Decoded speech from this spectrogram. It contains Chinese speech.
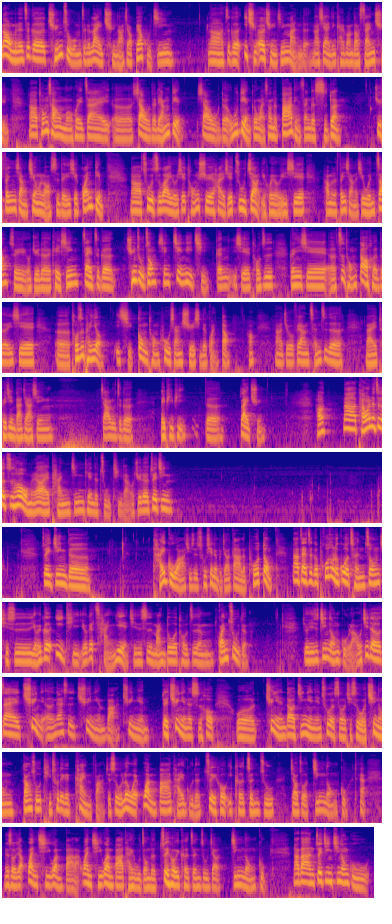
那我们的这个群组，我们这个赖群啊，叫标股基因。那这个一群、二群已经满了，那现在已经开放到三群。那通常我们会在呃下午的两点、下午的五点跟晚上的八点三个时段去分享庆荣老师的一些观点。那除此之外，有一些同学还有一些助教也会有一些他们的分享的一些文章，所以我觉得可以先在这个群组中先建立起跟一些投资、跟一些呃志同道合的一些呃投资朋友。一起共同互相学习的管道，好，那就非常诚挚的来推荐大家先加入这个 APP 的赖群。好，那谈完了这个之后，我们要来谈今天的主题啦。我觉得最近最近的台股啊，其实出现了比较大的波动。那在这个波动的过程中，其实有一个议题，有一个产业，其实是蛮多投资人关注的，尤其是金融股啦。我记得在去年，呃，应该是去年吧，去年对，去年的时候，我去年到今年年初的时候，其实我庆农当初提出的一个看法，就是我认为万八台股的最后一颗珍珠叫做金融股，对啊，那时候叫万七万八啦，万七万八台股中的最后一颗珍珠叫。金融股，那当然最近金融股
